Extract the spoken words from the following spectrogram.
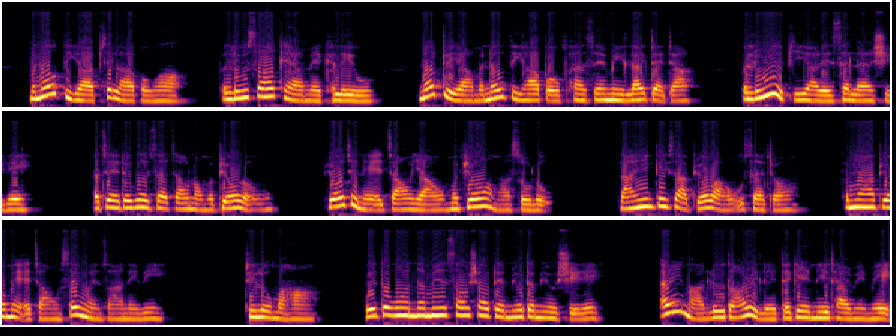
။မနုဿီဟဖြစ်လာပုံကဘလူးစားခံရမယ့်ကလေးကိုနတ်တွေကမနုဿီဟပုံဖန်ဆင်းပြီးလိုက်တက်တာဘလူးတွေပြေးရတဲ့ဇက်လန်းရှိတယ်။အကျယ်တဝက်ဇက်ကြောင်းတော့မပြောတော့ဘူး။ပြောချင်တဲ့အကြောင်းအရာကိုမပြောရမှာဆိုလို့လာရင်ကိစ္စပြောပါဦးဦးဆက်တော်ခမားပြောမယ့်အကြောင်းစိတ်ဝင်စားနေပြီ။ဒီလိုမှဟာ ဝေတဝန်နမင်းဆောက်ရှောက်တဲ့မြို့တစ်မြို့ရှိတယ်။အဲ့ဒီမှာလူသားတွေလည်းတကယ်နေထိုင်ပေမဲ့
